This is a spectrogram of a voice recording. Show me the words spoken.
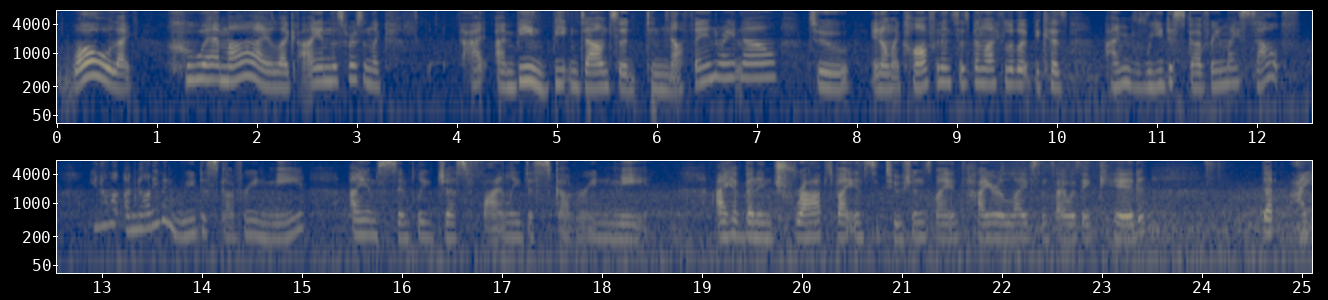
whoa like who am i like i am this person like I, i'm being beaten down to, to nothing right now to you know my confidence has been lacking a little bit because i'm rediscovering myself you know what? I'm not even rediscovering me. I am simply just finally discovering me. I have been entrapped by institutions my entire life since I was a kid that I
